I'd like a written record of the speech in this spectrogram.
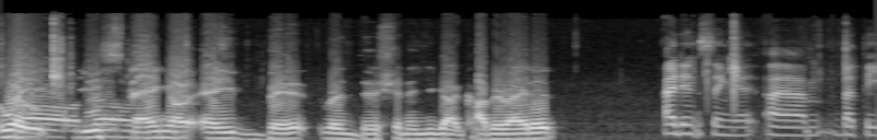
Wait, Oh, you no. sang a 8-bit rendition and you got copyrighted? I didn't sing it, um, but the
